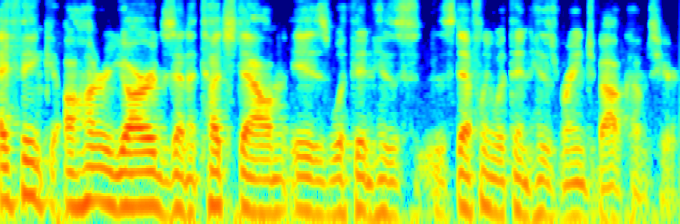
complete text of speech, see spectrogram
I think 100 yards and a touchdown is within his is definitely within his range of outcomes here.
